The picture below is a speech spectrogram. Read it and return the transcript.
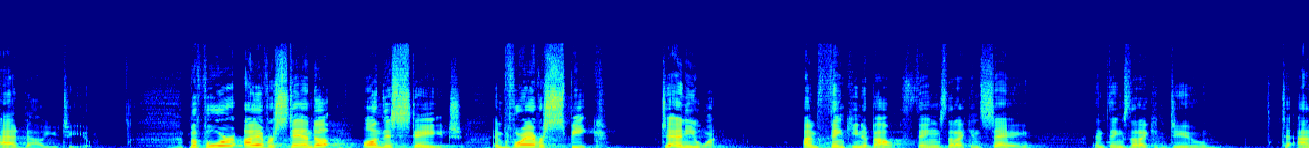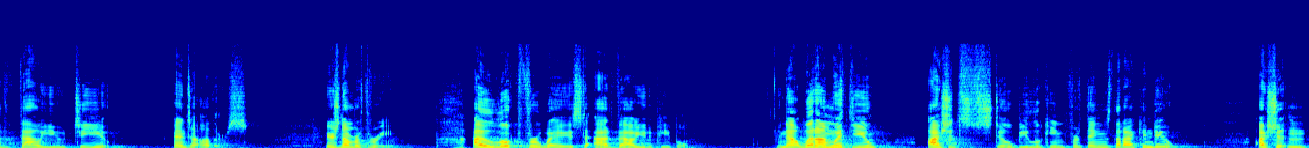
add value to you. Before I ever stand up on this stage and before I ever speak to anyone, I'm thinking about things that I can say and things that I can do to add value to you and to others. Here's number three I look for ways to add value to people. Now, when I'm with you, I should still be looking for things that I can do. I shouldn't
